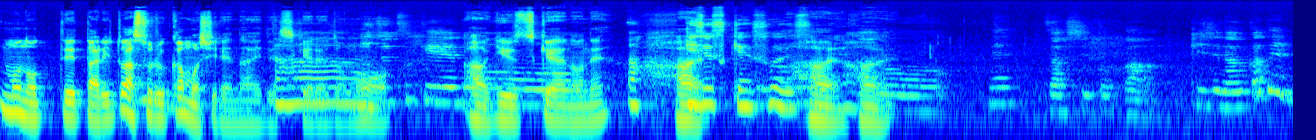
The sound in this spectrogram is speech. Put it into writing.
も載ってたりとはするかもしれないですけれども、あ技術系のね。あ、はい。技術系そうですね、はいあのね、雑誌とか記事なんかで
